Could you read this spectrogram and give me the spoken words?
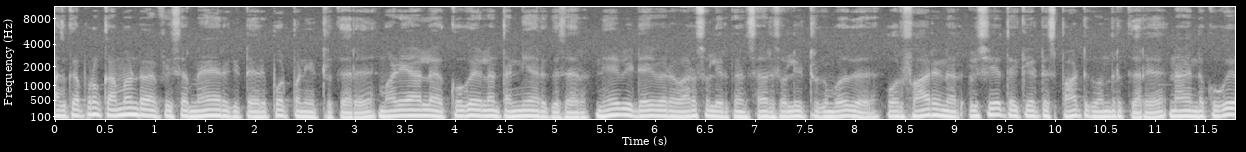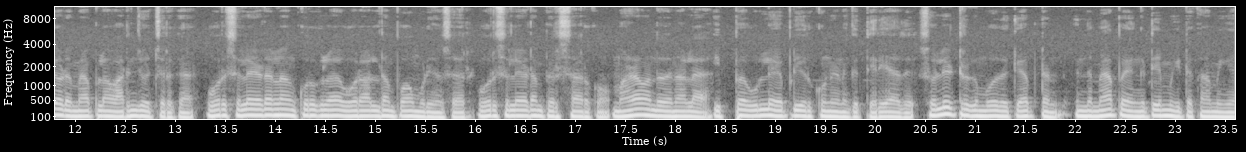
அதுக்கப்புறம் கமாண்டோ ஆஃபீஸர் மேயர்கிட்ட ரிப்போர்ட் பண்ணிட்டு இருக்காரு. மழையால் குகையெல்லாம் தண்ணியாக இருக்குது சார் நேவி டைவரை வர சொல்லியிருக்கேன் சார் சொல்லிட்டு இருக்கும்போது ஒரு ஃபாரினர் விஷயத்தை கேட்டு ஸ்பாட்டுக்கு வந்திருக்காரு. நான் இந்த குகையோட மேப்லாம் வரைஞ்சி வச்சிருக்கேன். ஒரு சில இடம்லாம் குறுகல ஒரு ஆள் தான் போக முடியும் சார் ஒரு சில இடம் பெருசா இருக்கும். மழை வந்ததுனால இப்ப உள்ள எப்படி இருக்கும்னு எனக்கு தெரியாது. சொல்லிட்டு இருக்கும்போது கேப்டன் இந்த மேப்பை எங்க டீம் கிட்ட காமிங்க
